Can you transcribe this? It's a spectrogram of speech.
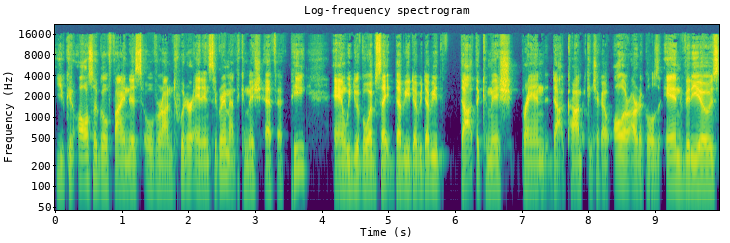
You can also go find us over on Twitter and Instagram at the Commish FFP. And we do have a website, www.thecommishbrand.com. You can check out all our articles and videos,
